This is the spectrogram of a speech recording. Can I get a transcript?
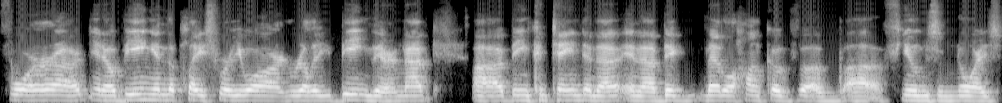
for uh, you know being in the place where you are and really being there, not uh, being contained in a in a big metal hunk of, of uh, fumes and noise.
